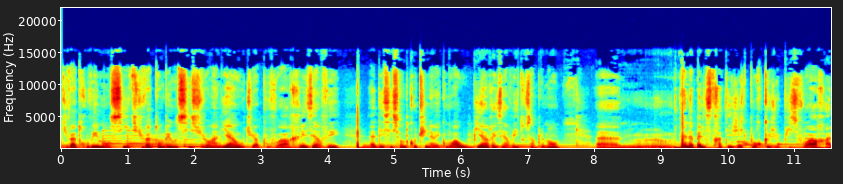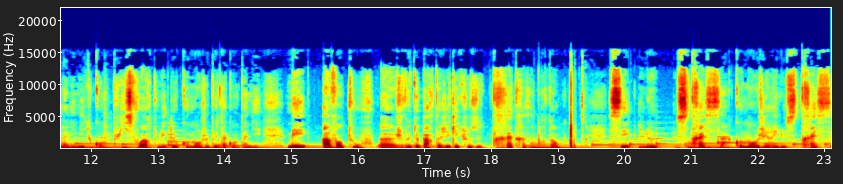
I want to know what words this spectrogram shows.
Tu vas trouver mon site, tu vas tomber aussi sur un lien où tu vas pouvoir réserver euh, des sessions de coaching avec moi ou bien réserver tout simplement euh, un appel stratégique pour que je puisse voir, à la limite, qu'on puisse voir tous les deux comment je peux t'accompagner. Mais avant tout, je veux te partager quelque chose de très très important. C'est le stress. Comment gérer le stress?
